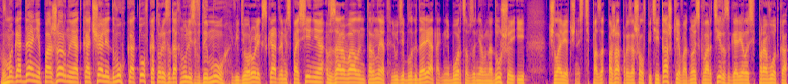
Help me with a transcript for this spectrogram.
В Магадане пожарные откачали двух котов, которые задохнулись в дыму. Видеоролик с кадрами спасения взорвал интернет. Люди благодарят огнеборцев за неравнодушие и человечность. Пожар произошел в пятиэтажке. В одной из квартир загорелась проводка.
